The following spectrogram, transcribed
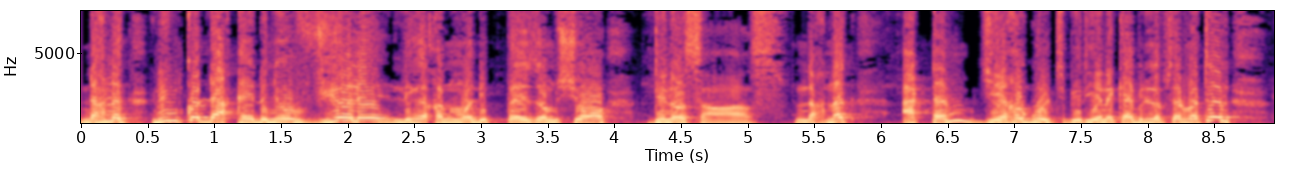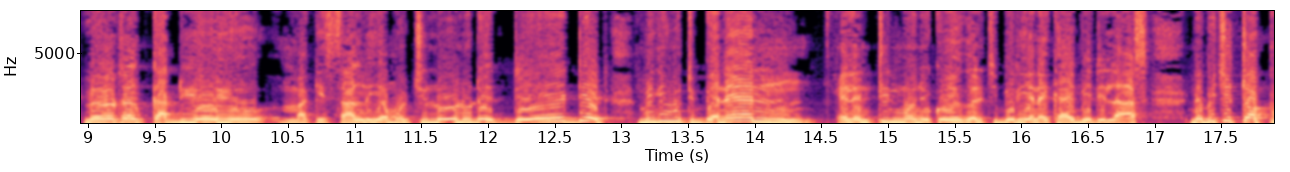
Ndax nag niñ ko dàqee dañoo violer li nga xam moo di présomption d'innocence. Ndax nag attam jeexagul ci biir yéen kaay bi l'observateur loolu tal kàddu yooyu Macky Sall yamul ci loolu de déedéet mi ngi wuti beneen. Hélène Tine moo ñu ko yëgal ci biir yéen kaay bi di laas ne bi ci topp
